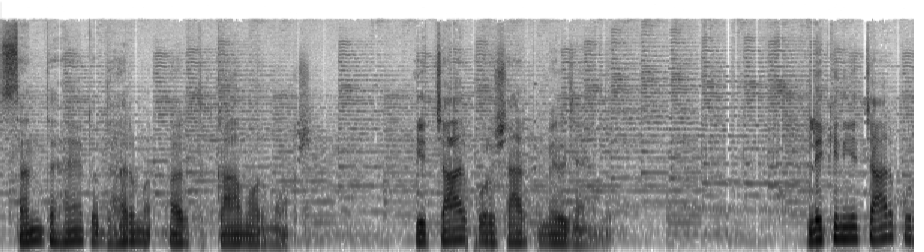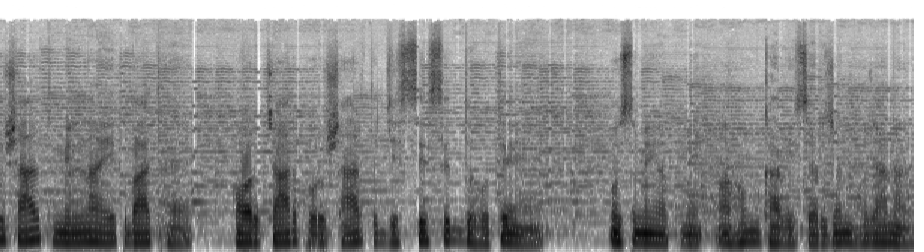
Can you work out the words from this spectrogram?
संत हैं तो धर्म, अर्थ, काम और मोक्ष। ये चार पुरुषार्थ मिल जाएँगे। लेकिन ये चार पुरुषार्थ मिलना एक बात है, और चार पुरुषार्थ जिससे सिद्ध होते हैं उसमें अपने अहम का विसर्जन हो जाना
